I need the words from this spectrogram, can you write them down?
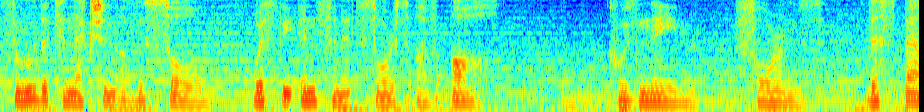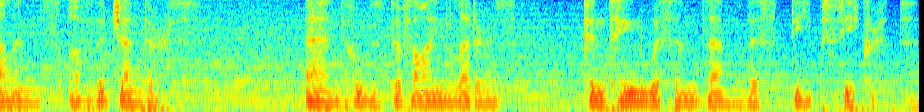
through the connection of the soul with the infinite source of all, whose name forms this balance of the genders, and whose divine letters contain within them this deep secret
